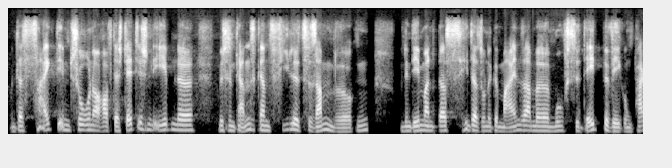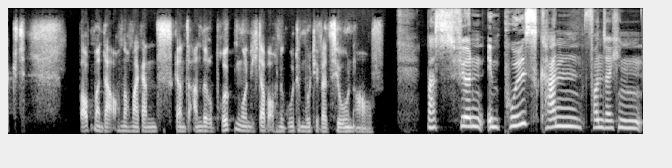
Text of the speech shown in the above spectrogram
Und das zeigt eben schon, auch auf der städtischen Ebene müssen ganz, ganz viele zusammenwirken. Und indem man das hinter so eine gemeinsame Moves-to-Date-Bewegung packt, baut man da auch nochmal ganz, ganz andere Brücken und ich glaube auch eine gute Motivation auf. Was für ein Impuls kann von solchen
